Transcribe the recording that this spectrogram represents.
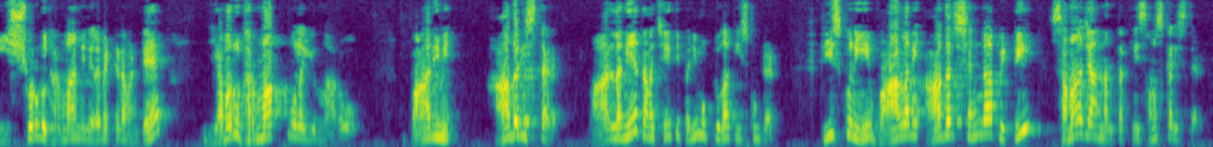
ఈశ్వరుడు ధర్మాన్ని నిలబెట్టడం అంటే ఎవరు ధర్మాత్ములయ్యున్నారో వారిని ఆదరిస్తాడు. వాళ్ళనే తన చేతి పనిముట్టుగా తీసుకుంటాడు. తీసుకుని వాళ్ళని ఆదర్శంగా పెట్టి సమాజాన్నంతటినీ సంస్కరిస్తాడు.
